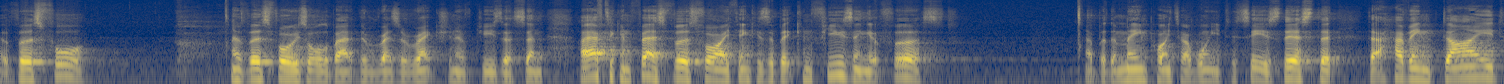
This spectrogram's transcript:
At verse 4. Uh, verse 4 is all about the resurrection of Jesus. And I have to confess, verse 4 I think is a bit confusing at first. Uh, but the main point I want you to see is this that, that having died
